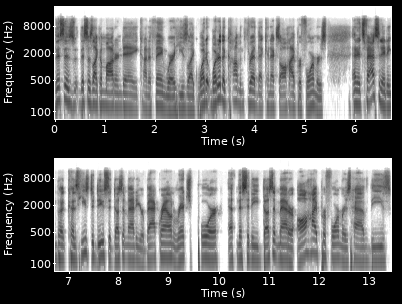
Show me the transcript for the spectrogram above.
This is this is like a modern day kind of thing where he's like, what what are the common thread that connects all high performers? And it's fascinating because he's deduced it doesn't matter your background, rich, poor, ethnicity, doesn't matter. All high performers have these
